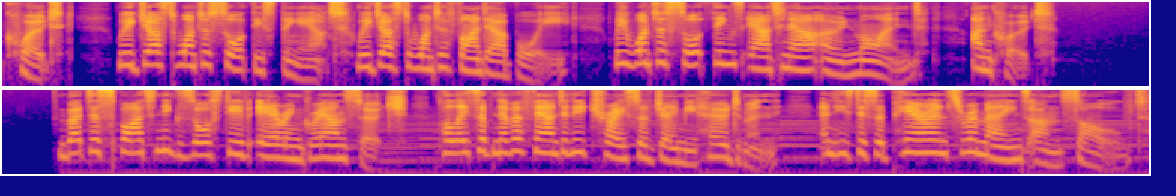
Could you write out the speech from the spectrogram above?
Quote, We just want to sort this thing out. We just want to find our boy. We want to sort things out in our own mind. Unquote. But despite an exhaustive air and ground search, police have never found any trace of Jamie Herdman, and his disappearance remains unsolved.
